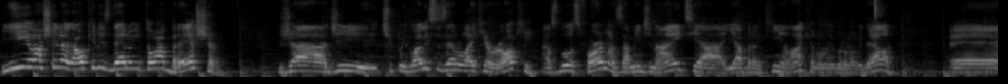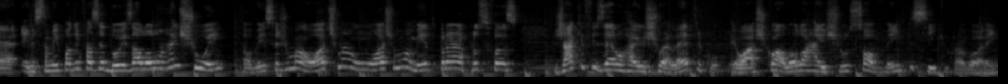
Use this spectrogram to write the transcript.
E eu achei legal que eles deram então a brecha já de, tipo, igual eles fizeram Like a Rock, as duas formas, a Midnight e a, e a branquinha lá, que eu não lembro o nome dela, é, eles também podem fazer dois Alolan Raichu, hein? Talvez seja uma ótima, um ótimo momento para os fãs. Já que fizeram o Raichu elétrico, eu acho que o Alolan Raichu só vem psíquico agora, hein?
